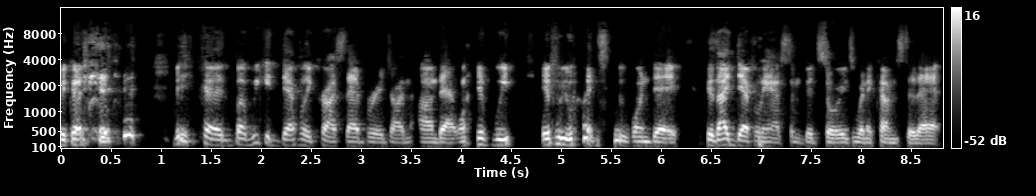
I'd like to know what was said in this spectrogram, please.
because because but we could definitely cross that bridge on on that one if we if we went to one day because I definitely have some good stories when it comes to that.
